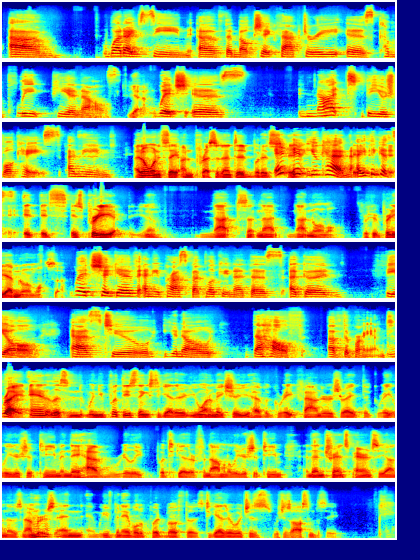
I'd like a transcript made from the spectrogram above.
Um, what I've seen of the Milkshake Factory is complete P&Ls, Yeah, which is not the usual case. I mean, I don't want to say unprecedented, but it's it, it, you can. I think it's it, it's it's pretty you know not not not normal, pretty abnormal. So which should give any prospect looking at this a good feel as to, you know, the health of the brand. Right. And listen, when you put these things together, you want to make sure you have a great founders, right? The great leadership team, and they have really put together a phenomenal leadership team and then transparency on those numbers. Mm-hmm. And and we've been able to put both those together, which is which is awesome to see.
